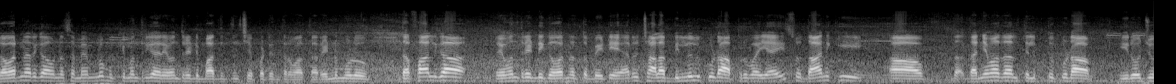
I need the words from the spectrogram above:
గవర్నర్గా ఉన్న సమయంలో ముఖ్యమంత్రిగా రేవంత్ రెడ్డి బాధ్యతలు చేపట్టిన తర్వాత రెండు మూడు దఫాలుగా రేవంత్ రెడ్డి గవర్నర్తో భేటీ అయ్యారు. చాలా బిల్లులు కూడా అప్రూవ్ అయ్యాయి. సో దానికి ధన్యవాదాలు తెలుపుతూ కూడా ఈరోజు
